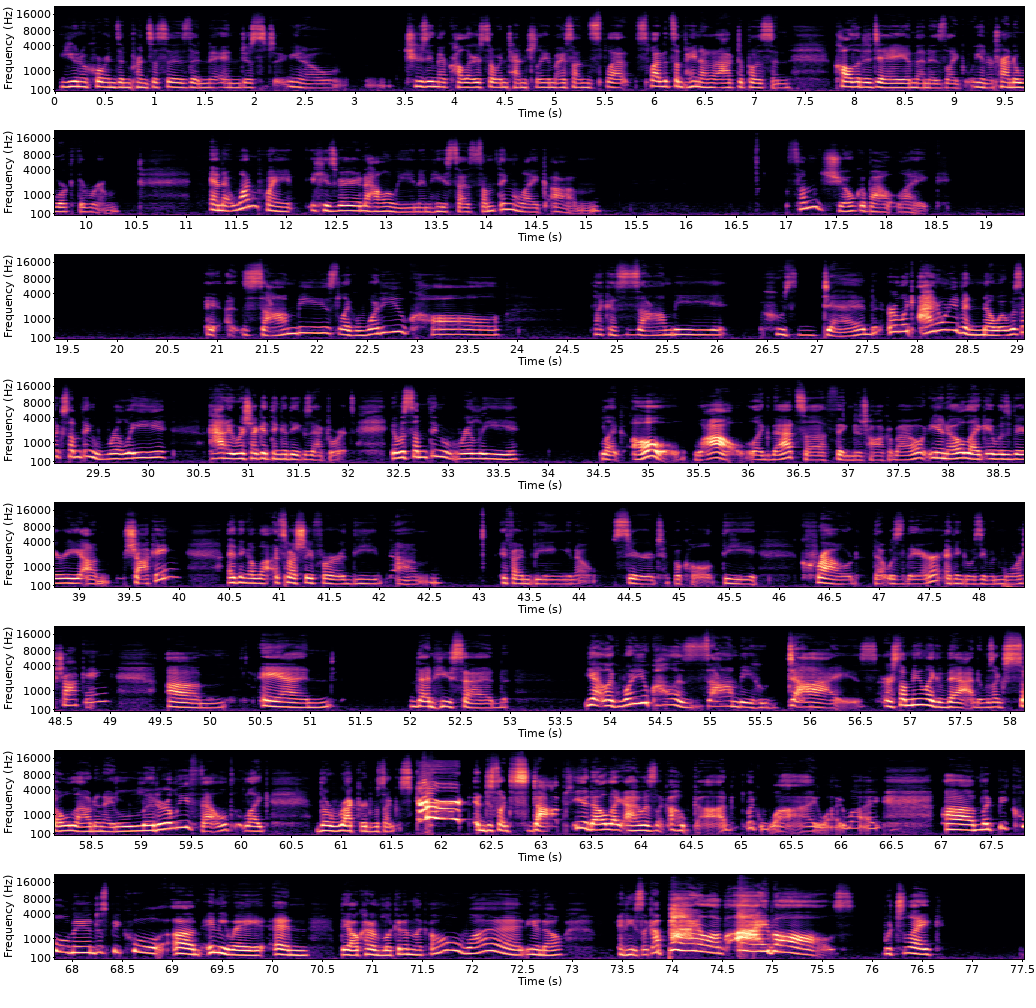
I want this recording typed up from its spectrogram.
unicorns and princesses and and just you know choosing their colors so intentionally. And my son splat splatted some paint on an octopus and called it a day, and then is like you know trying to work the room. And at one point, he's very into Halloween, and he says something like um, some joke about like eh, zombies. Like, what do you call like a zombie who's dead? Or like I don't even know. It was like something really God, I wish I could think of the exact words. It was something really like, oh, wow, like that's a thing to talk about, you know, like it was very um, shocking. I think a lot, especially for the um, if I'm being, you know, stereotypical, the crowd that was there, I think it was even more shocking. Um, and then he said, yeah, like what do you call a zombie who dies or something like that? It was like so loud, and I literally felt like the record was like skirt and just like stopped, you know? Like I was like, oh God, like why, why, why? Um, like be cool, man, just be cool. Um, anyway, and they all kind of look at him like, oh, what, you know? And he's like, a pile of eyeballs, which like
